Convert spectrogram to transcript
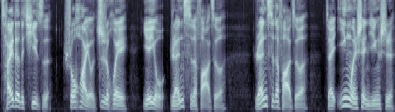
才德的妻子说话有智慧，也有仁慈的法则。仁慈的法则在英文圣经是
